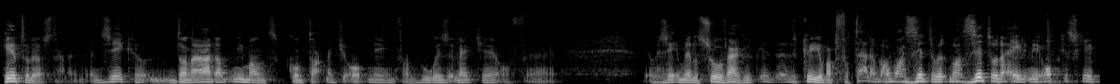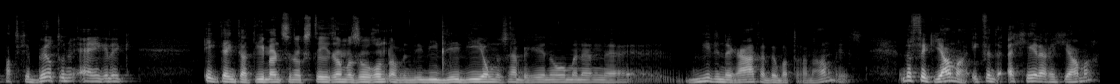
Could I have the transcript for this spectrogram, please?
heel teleurstellend. En zeker daarna dat niemand contact met je opneemt van hoe is het met je. Of uh, we zijn inmiddels zover, kun je wat vertellen. Maar waar zitten we, waar zitten we er eigenlijk mee opgeschreven? Wat gebeurt er nu eigenlijk? Ik denk dat die mensen nog steeds allemaal zo rondom die, die, die, jongens hebben genomen en uh, niet in de gaten hebben wat er aan de hand is. En dat vind ik jammer. Ik vind het echt heel erg jammer.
